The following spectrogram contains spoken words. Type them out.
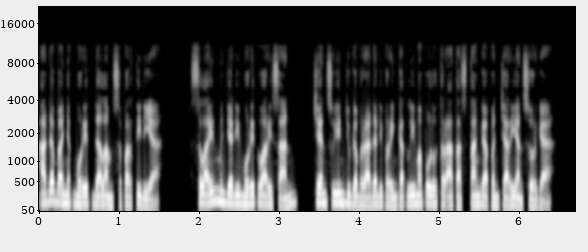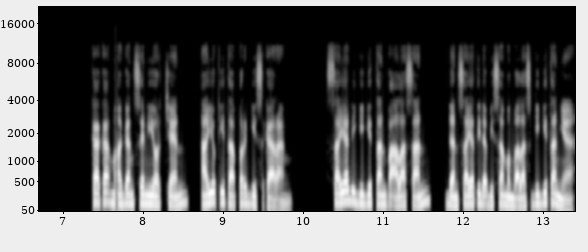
ada banyak murid dalam seperti dia. Selain menjadi murid warisan, Chen Suyin juga berada di peringkat 50 teratas tangga pencarian surga. Kakak magang senior Chen, ayo kita pergi sekarang. Saya digigit tanpa alasan, dan saya tidak bisa membalas gigitannya,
